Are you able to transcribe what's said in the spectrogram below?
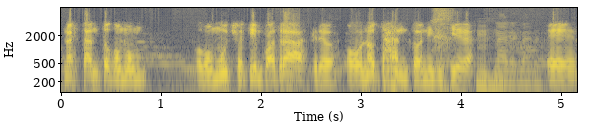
No es tanto como, como mucho tiempo atrás, creo, o no tanto ni siquiera. Ujú. Claro, claro. Eh,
